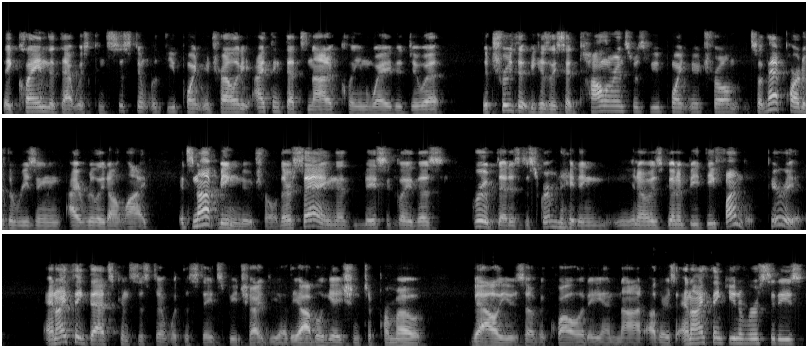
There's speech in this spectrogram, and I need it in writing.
They claimed that that was consistent with viewpoint neutrality. I think that's not a clean way to do it. The truth is, because they said tolerance was viewpoint neutral, so that part of the reasoning I really don't like. It's not being neutral. They're saying that basically this group that is discriminating, you know, is going to be defunded. Period. And I think that's consistent with the state speech idea, the obligation to promote values of equality and not others. And I think universities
